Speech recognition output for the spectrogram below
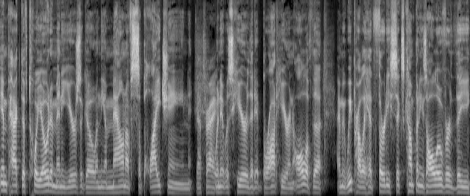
impact of Toyota many years ago and the amount of supply chain That's right. when it was here that it brought here and all of the I mean we probably had 36 companies all over the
